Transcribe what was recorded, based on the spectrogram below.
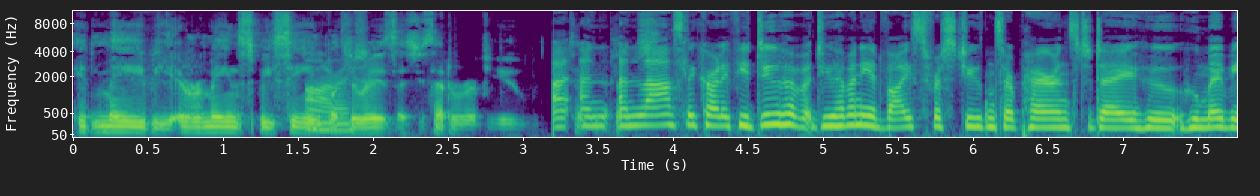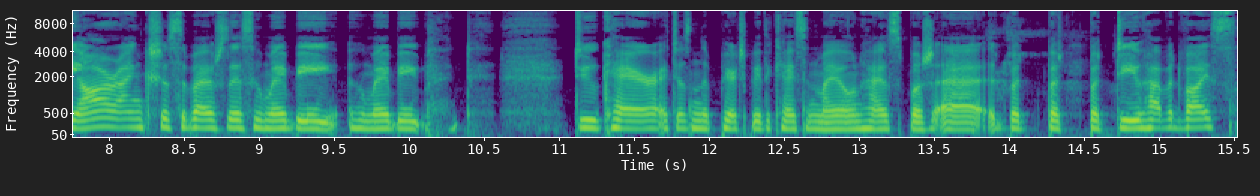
it may be. It remains to be seen, All but right. there is, as you said, a review. And, and, and lastly, Carl, if you do have, do you have any advice for students or parents today who, who maybe are anxious about this, who maybe who maybe do care? It doesn't appear to be the case in my own house, but uh, but but but do you have advice?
